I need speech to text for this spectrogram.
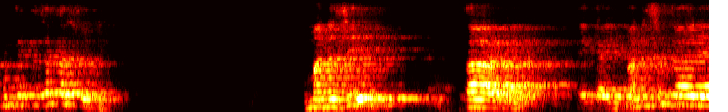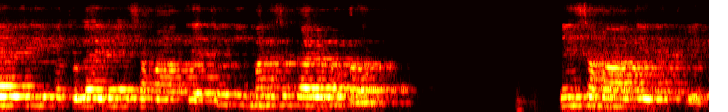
මොකද සකස්වුණ මනසි කාරය එකයි මනසකාරය කිරීම තුළයි මේ සමාධය ඇතිවනි මනසකාරය මතර මේ සමාධය නැතිවෙන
